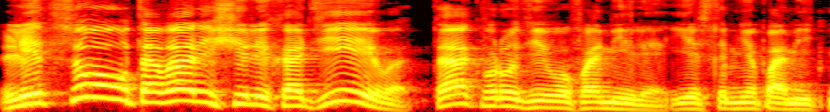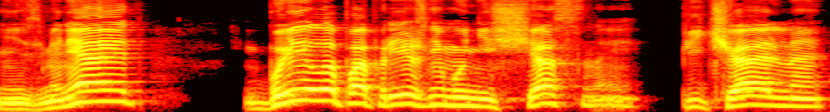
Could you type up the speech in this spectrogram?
Лицо у товарища Лиходеева, так вроде его фамилия, если мне память не изменяет, было по-прежнему несчастное, печальное,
